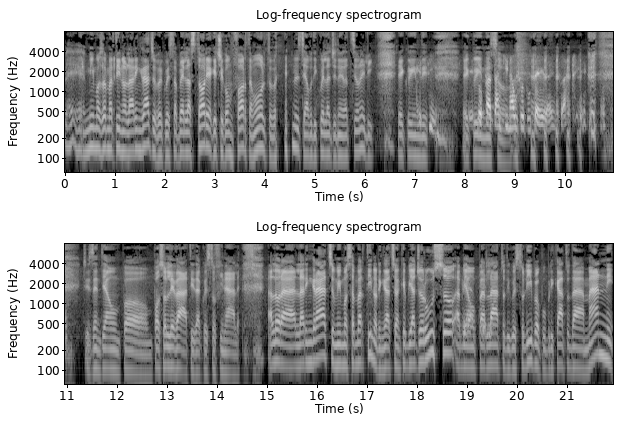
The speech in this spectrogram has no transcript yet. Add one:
Beh, Mimo San Martino, la ringrazio per questa bella storia che ci conforta molto, perché noi siamo di quella generazione lì e quindi... Eh sì, e eh, quindi fatta anche in autotutela, infatti. ci sentiamo un po', un po', sollevati da questo finale. Allora, la ringrazio Mimo San Martino, ringrazio anche Biagio Russo, abbiamo Grazie. parlato di questo libro pubblicato da Manni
